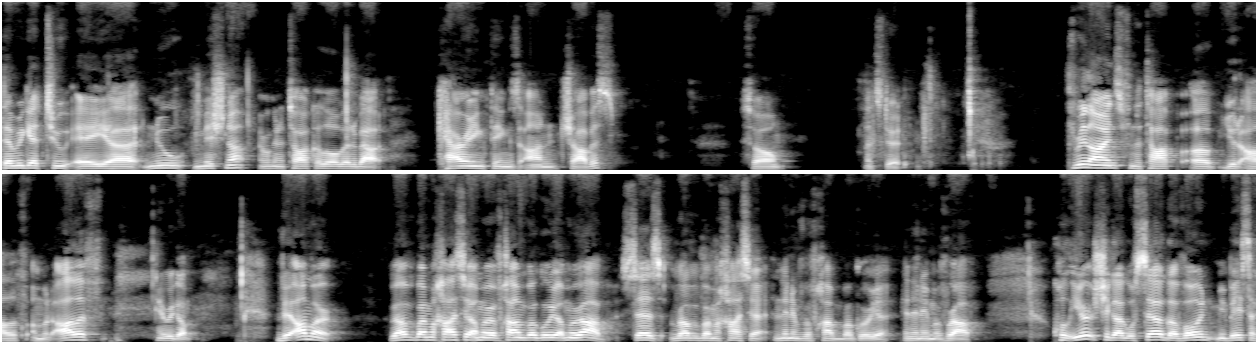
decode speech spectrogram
Then we get to a uh, new Mishnah, and we're going to talk a little bit about carrying things on Shabbos. So let's do it. Three lines from the top of Yud Aleph Amud Aleph. Here we go. Ve'amar Rav Bar Machasya Amar Rav Chaim Bar Guria Amar Rav says Rav Bar Machasya in the name of Rav Chaim Bar Guria in the name of Rav. Kol ir shegagosel gavon mi beis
